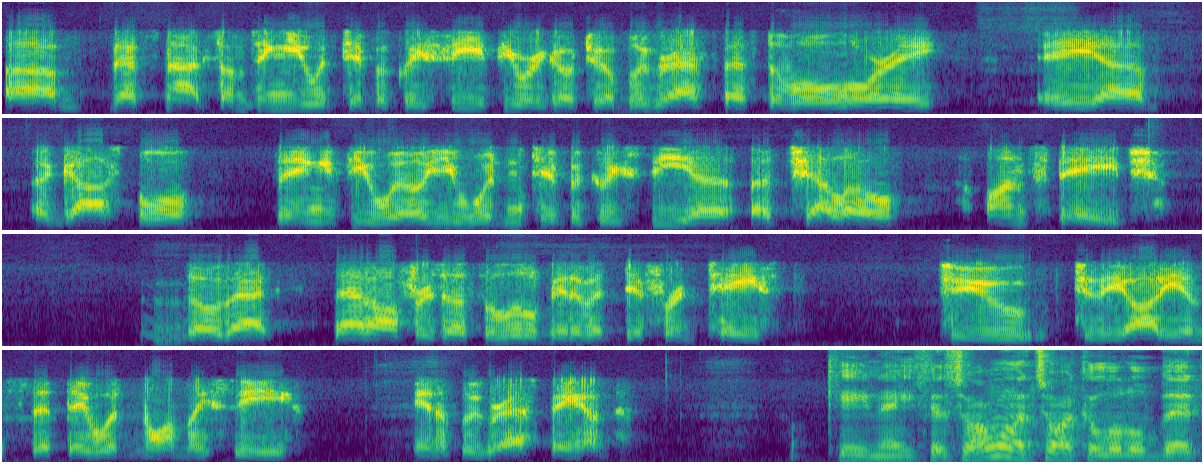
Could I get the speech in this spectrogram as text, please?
Um, that's not something you would typically see if you were to go to a bluegrass festival or a a uh, a gospel thing, if you will. You wouldn't typically see a, a cello on stage. So that that offers us a little bit of a different taste to to the audience that they wouldn't normally see in a bluegrass band. Okay, Nathan. So I want to talk a little bit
